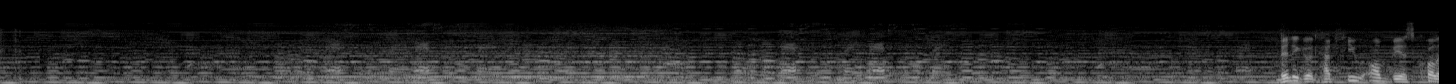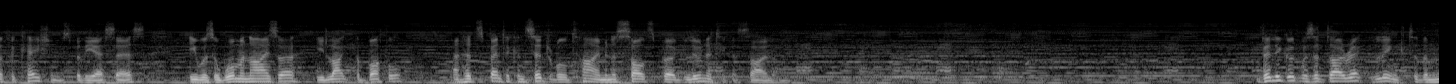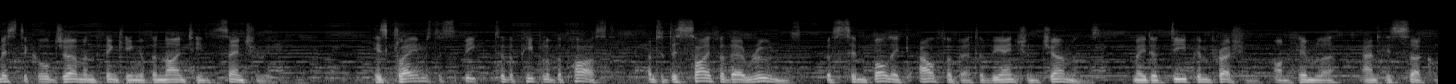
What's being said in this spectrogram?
Willigut had few obvious qualifications for the SS. He was a womanizer, he liked the bottle, and had spent a considerable time in a Salzburg lunatic asylum. Willigut was a direct link to the mystical German thinking of the 19th century. His claims to speak to the people of the past and to decipher their runes, the symbolic alphabet of the ancient Germans, made a deep impression on Himmler and his circle.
